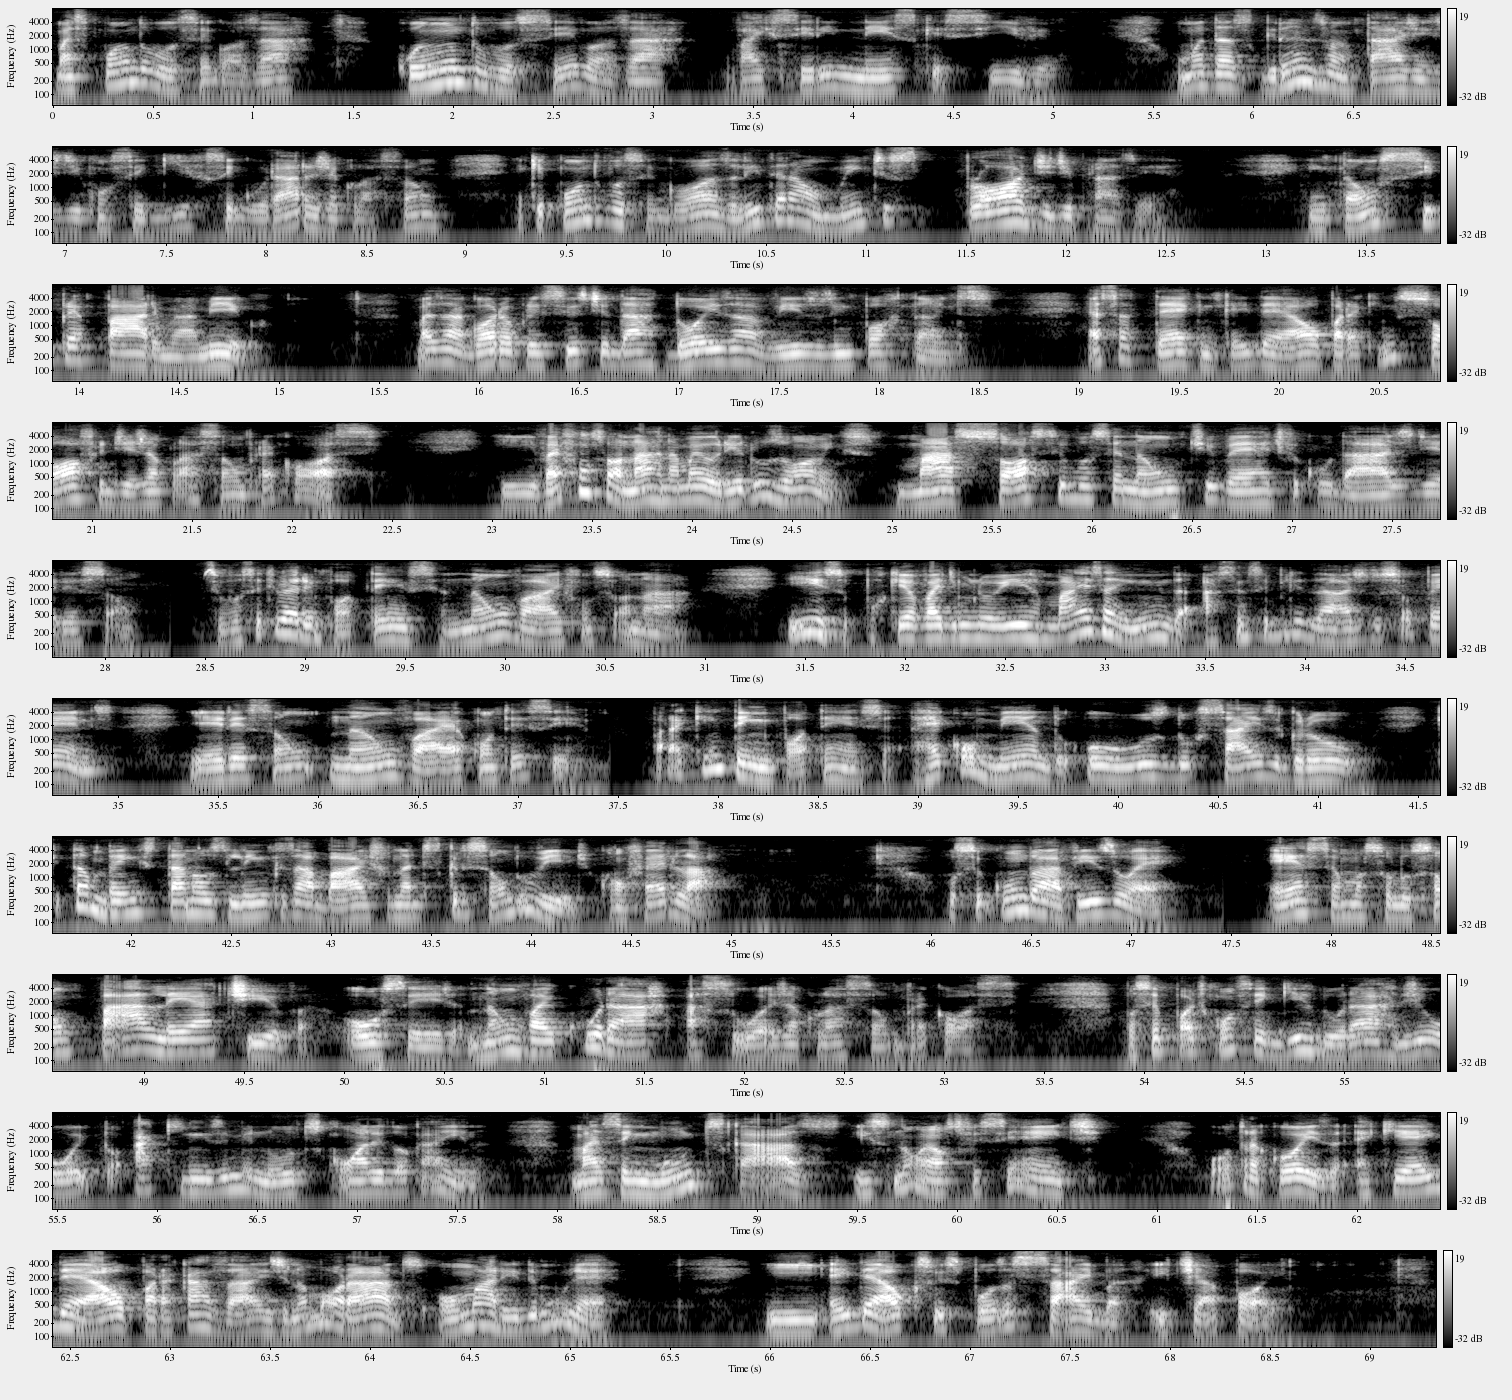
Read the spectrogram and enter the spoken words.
Mas quando você gozar, quando você gozar, vai ser inesquecível. Uma das grandes vantagens de conseguir segurar a ejaculação é que quando você goza, literalmente explode de prazer. Então se prepare, meu amigo. Mas agora eu preciso te dar dois avisos importantes. Essa técnica é ideal para quem sofre de ejaculação precoce. E vai funcionar na maioria dos homens, mas só se você não tiver dificuldades de ereção. Se você tiver impotência, não vai funcionar. Isso porque vai diminuir mais ainda a sensibilidade do seu pênis e a ereção não vai acontecer. Para quem tem impotência, recomendo o uso do Size Grow, que também está nos links abaixo na descrição do vídeo. Confere lá. O segundo aviso é: essa é uma solução paliativa, ou seja, não vai curar a sua ejaculação precoce. Você pode conseguir durar de 8 a 15 minutos com a lidocaína, mas em muitos casos isso não é o suficiente. Outra coisa é que é ideal para casais de namorados ou marido e mulher. E é ideal que sua esposa saiba e te apoie.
